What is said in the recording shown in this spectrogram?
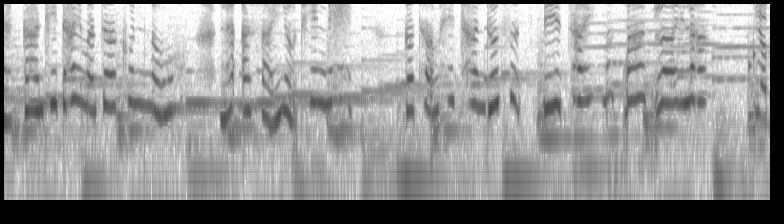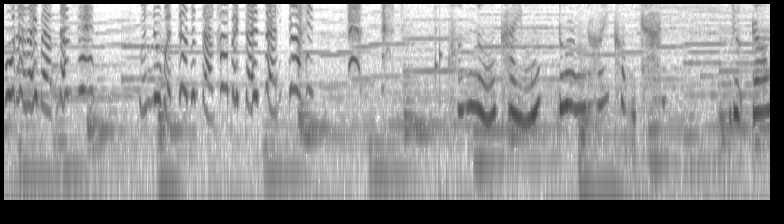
แต่การที่ได้มาเจอคุณหนู และอาศัยอยู่ที่นี่ ก็ทำให้ฉันรู้สึกดีใจมากๆเลยล่ะ อย่าพูดอะไรแบบนั้นสิ มันดูเหมือนเจ้าจะจากข้าไปไกลแสนไกล คุณหนูไข่มุกดวงน้อยของฉัน หยุดร้อง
